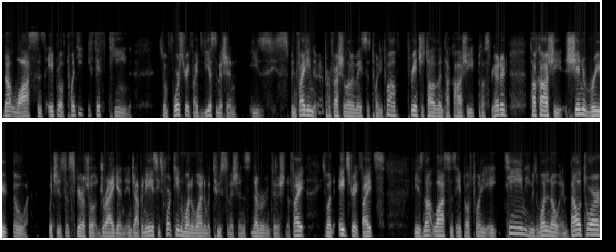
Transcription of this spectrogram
He's not lost since April of 2015. He's won four straight fights via submission. He's, he's been fighting professional MMA since 2012. Three inches taller than Takahashi, plus 300. Takahashi Shinryu, which is a spiritual dragon in Japanese. He's 14 1 1 with two submissions. Never been finished in a fight. He's won eight straight fights. He has not lost since April of 2018. He was 1 0 in Bellator,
